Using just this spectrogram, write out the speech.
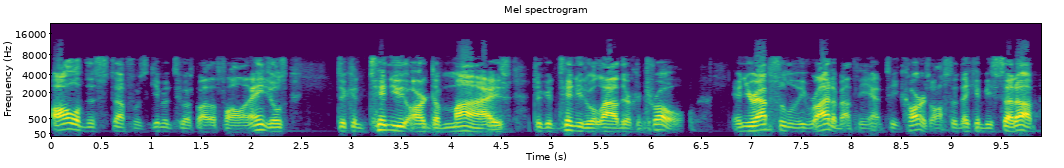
All of this stuff was given to us by the fallen angels to continue our demise to continue to allow their control and you're absolutely right about the antique cars. Also, they can be set up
